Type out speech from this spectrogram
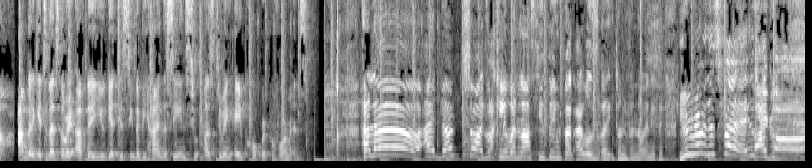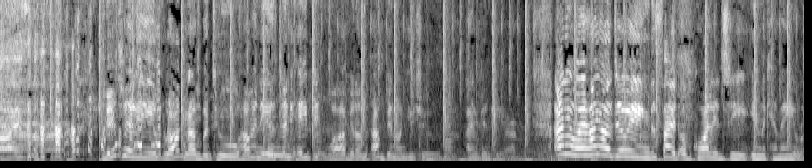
Oh, I'm gonna get to that story after you get to see the behind the scenes to us doing a corporate performance. Hello! I don't know exactly when last you think that I was. I don't even know anything. You remember this face? Hi guys! Literally, vlog number two. How many years? 2018. Well, I've been on. I've been on YouTube. I've been here. Anyway, how y'all doing? This side of quality in the camera.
